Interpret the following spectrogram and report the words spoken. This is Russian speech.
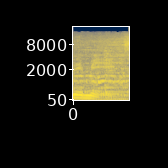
The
